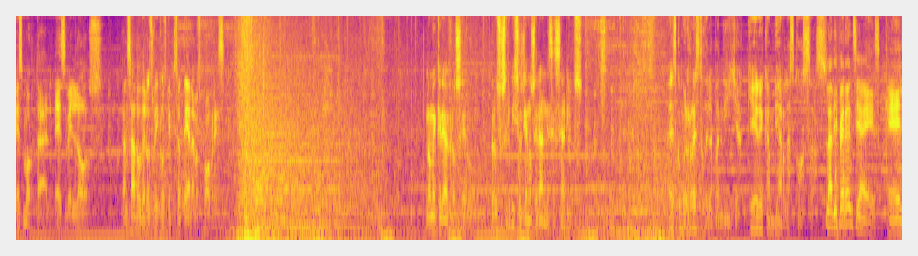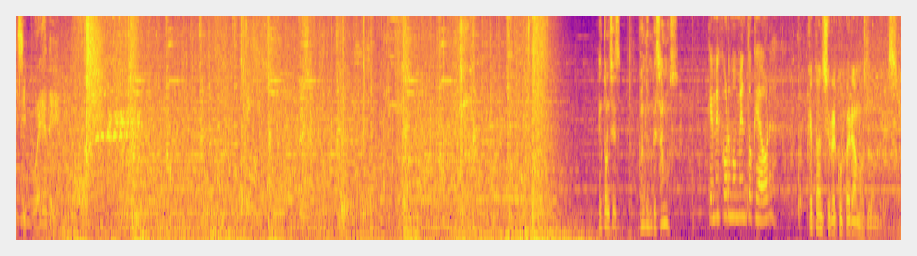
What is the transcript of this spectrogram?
Es mortal, es veloz. Cansado de los ricos que pisotean a los pobres. No me crea grosero, pero sus servicios ya no serán necesarios. Es como el resto de la pandilla. Quiere cambiar las cosas. La diferencia es que él sí puede. Entonces, ¿cuándo empezamos? ¿Qué mejor momento que ahora? ¿Qué tal si recuperamos Londres?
